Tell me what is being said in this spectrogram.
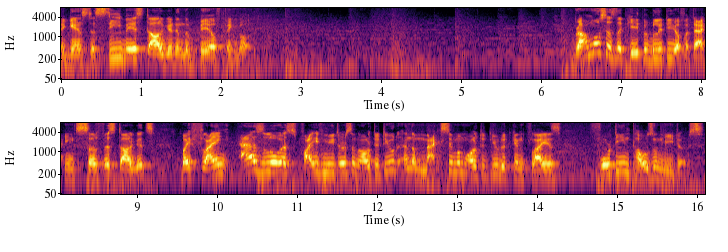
against a sea-based target in the Bay of Bengal. BrahMos has the capability of attacking surface targets by flying as low as 5 meters in altitude and the maximum altitude it can fly is 14,000 meters.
